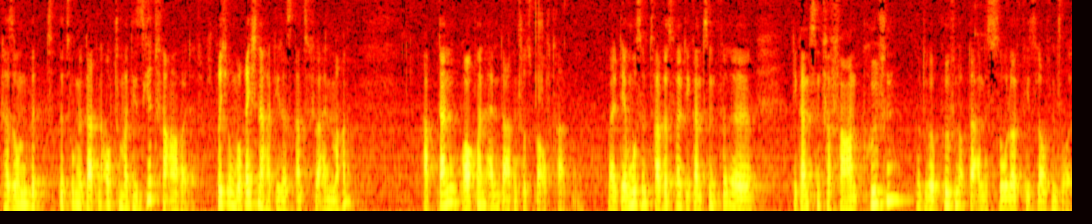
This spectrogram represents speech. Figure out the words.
personenbezogene Daten automatisiert verarbeitet, sprich irgendwo Rechner hat, die das Ganze für einen machen, ab dann braucht man einen Datenschutzbeauftragten. Weil der muss im Zweifelsfall die ganzen, äh, die ganzen Verfahren prüfen und überprüfen, ob da alles so läuft, wie es laufen soll.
